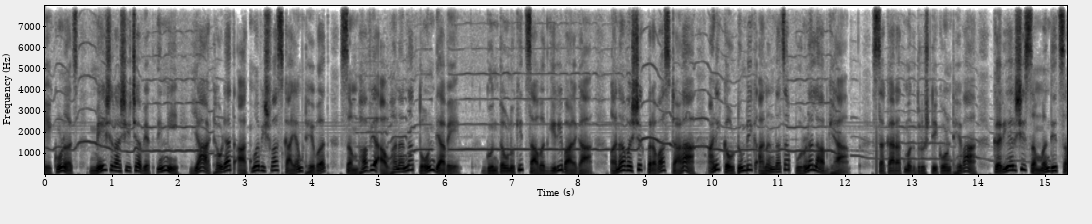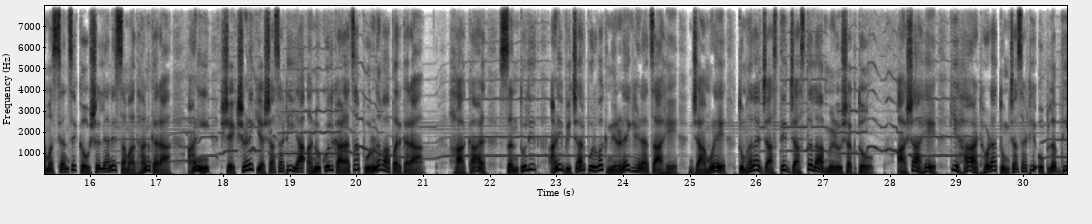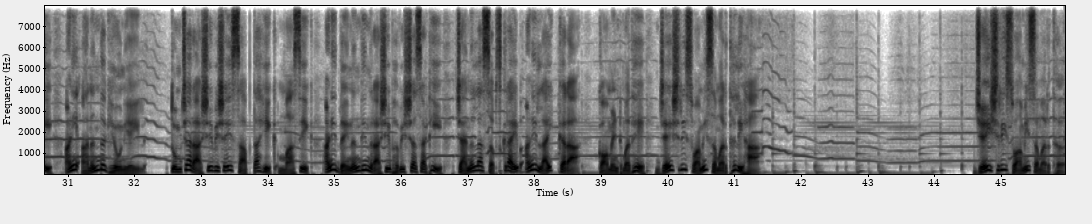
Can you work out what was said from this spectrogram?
एकूणच मेष राशीच्या व्यक्तींनी या आठवड्यात आत्मविश्वास कायम ठेवत संभाव्य आव्हानांना तोंड द्यावे. गुंतवणुकीत सावधगिरी बाळगा अनावश्यक प्रवास टाळा आणि कौटुंबिक आनंदाचा पूर्ण लाभ घ्या. सकारात्मक दृष्टिकोन ठेवा करिअरशी संबंधित समस्यांचे कौशल्याने समाधान करा आणि शैक्षणिक यशासाठी या अनुकूल काळाचा पूर्ण वापर करा. हा काळ संतुलित आणि विचारपूर्वक निर्णय घेण्याचा आहे ज्यामुळे तुम्हाला जास्तीत जास्त लाभ मिळू शकतो. आशा आहे की हा आठवडा तुमच्यासाठी उपलब्धी आणि आनंद घेऊन येईल. तुमच्या राशीविषयी साप्ताहिक मासिक आणि दैनंदिन राशी भविष्यासाठी चॅनलला सबस्क्राईब आणि लाईक करा. कॉमेंटमध्ये जय श्री स्वामी समर्थ लिहा. जय श्री स्वामी समर्थ.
